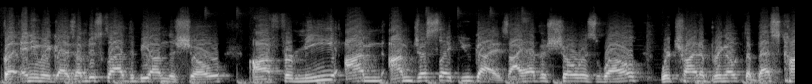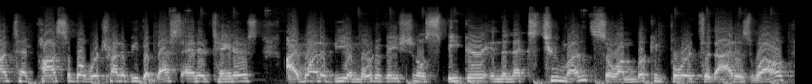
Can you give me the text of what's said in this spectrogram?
but anyway, guys, I'm just glad to be on the show. Uh, for me, I'm I'm just like you guys. I have a show as well. We're trying to bring out the best content possible. We're trying to be the best entertainers. I want to be a motivational speaker in the next two months, so I'm looking forward to that as well.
